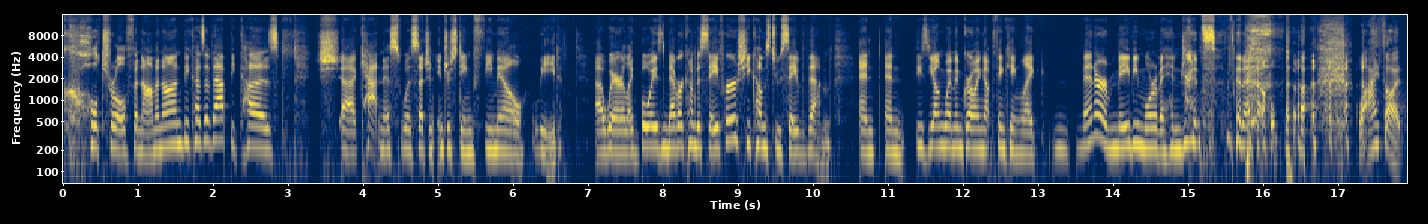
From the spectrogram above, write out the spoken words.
cultural phenomenon because of that, because uh, Katniss was such an interesting female lead. Uh, where like boys never come to save her, she comes to save them, and and these young women growing up thinking like men are maybe more of a hindrance than a help. Well, I thought,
